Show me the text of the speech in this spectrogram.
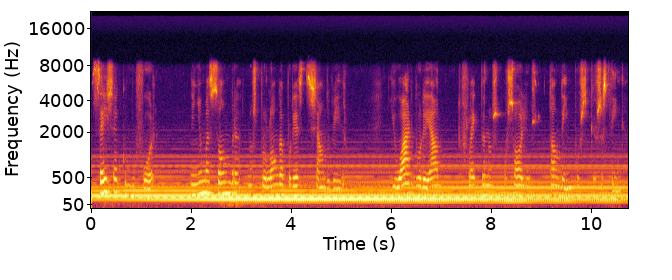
Seja como for, nenhuma sombra nos prolonga por este chão de vidro, e o ar boreal reflecte-nos os olhos tão limpos que os extingue.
